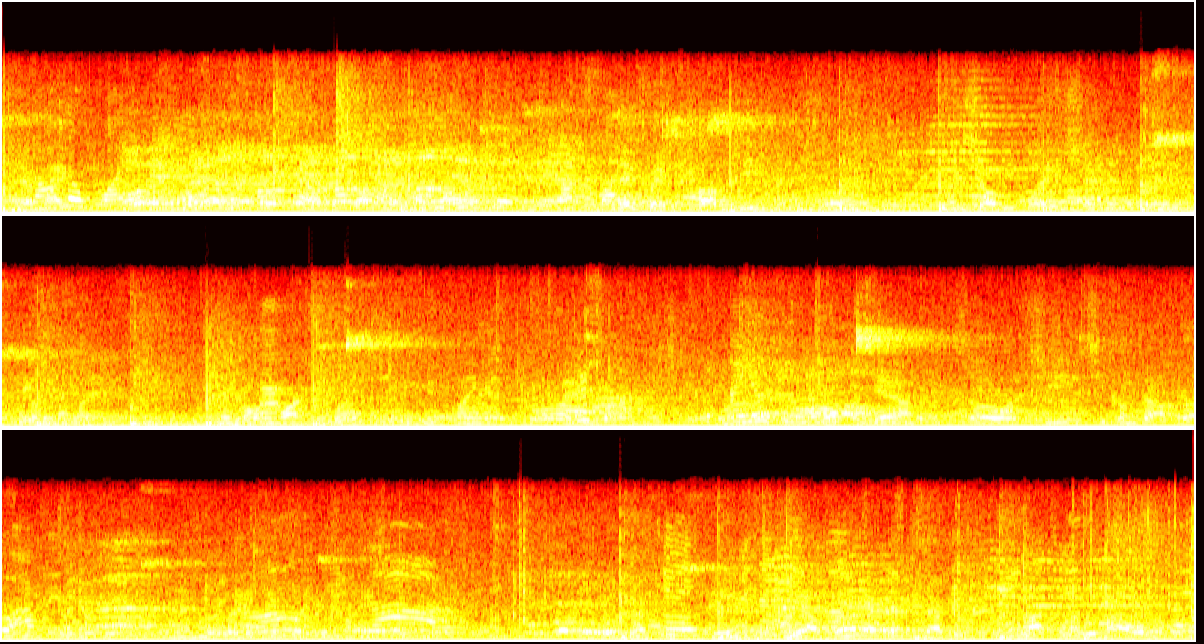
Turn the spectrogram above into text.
I have my, Not the white. all my girls down in Stockholm College. And they play tough defense. So like Shelby plays, Shannon plays, Haley plays, and Lauren Martin plays. Be playing at Vanguard. I know she knows. Yeah, so she she comes out every week, and then we play they play against the high school. Ah. Okay. Yeah, we have them separate. Not runs my older one.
